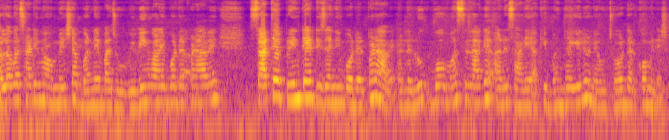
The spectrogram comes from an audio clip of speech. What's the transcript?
ઓલ ઓવર સાડીમાં હંમેશા બંને બાજુ વિવિંગવાળી બોર્ડર પણ આવે, સાથે પ્રિન્ટેડ ડિઝાઇનની બોર્ડર પણ આવે. એટલે લુક બહુ મસ્ત લાગે અને સાડી આખી બંધાઈ ગયેલી ને, એવું જોરદાર કોમ્બિનેશન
